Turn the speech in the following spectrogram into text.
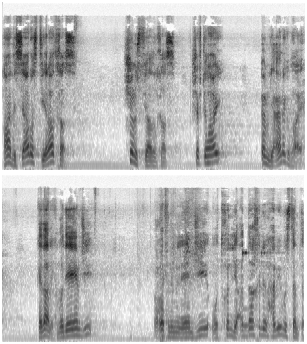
هذه السيارة استيراد خاص. شنو استيراد الخاص؟ شفتوا هاي؟ املي عينك بهاي. كذلك body AMG. عوفني من ال AMG وادخل لي على الداخل الحبيب واستمتع.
